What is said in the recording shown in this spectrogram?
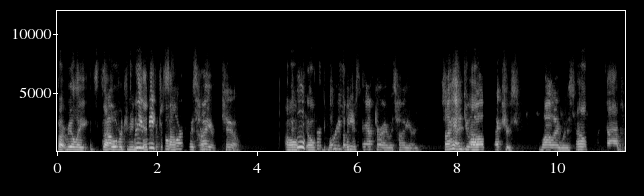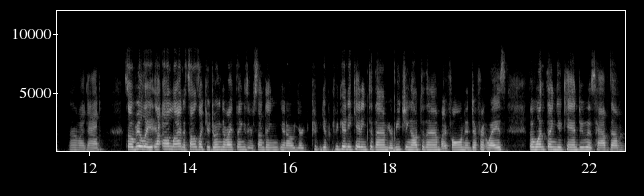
But really, it's the well, over Three communication. weeks before I was hired too. Oh, oh, Or what- Three what weeks after I was hired. So I had to do Oh. all the lectures while I was. Oh my God. Oh my God. So really uh, online, it sounds like you're doing the right things. You're sending, you know, you're, you're communicating to them, you're reaching out to them by phone in different ways. The one thing you can do is have them,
